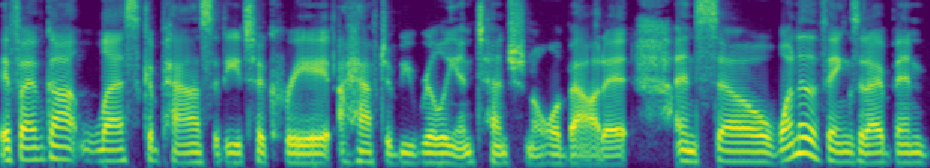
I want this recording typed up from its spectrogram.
if I've got less capacity to create, I have to be really intentional about it. And so one of the things that I've been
